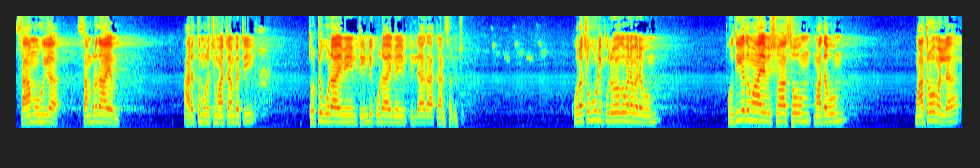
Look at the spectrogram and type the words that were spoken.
സാമൂഹിക സമ്പ്രദായം അറുത്തുമുറിച്ചു മാറ്റാൻ പറ്റി. തൊട്ടുകൂടായ്മയും തീണ്ടിക്കൂടായ്മയും ഇല്ലാതാക്കാൻ ശ്രമിച്ചു. കുറച്ചുകൂടി പുരോഗമനപരവും പുതിയതുമായ വിശ്വാസവും മതവും മാത്രവുമല്ല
